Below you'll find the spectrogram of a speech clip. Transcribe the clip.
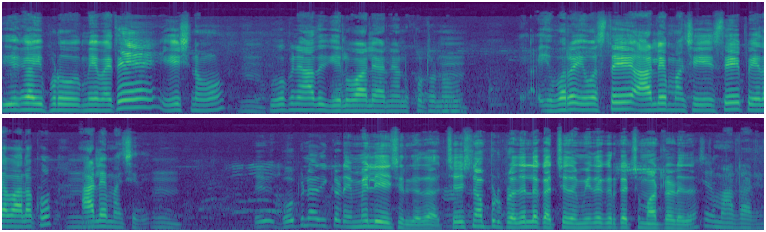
ఇంకా ఇప్పుడు మేమైతే వేసినాము. గోపినాథ్ గెలవాలి అని అనుకుంటున్నాము. ఎవరు వస్తే వాళ్ళే మంచిగా చేస్తే పేదవాళ్ళకు వాళ్ళే మంచిది. గోపీనాథ్ ఇక్కడ ఎమ్మెల్యే చేసిరు కదా చేసినప్పుడు ప్రజల్లోకి వచ్చేదా? మీ దగ్గరికి వచ్చి మాట్లాడేదా? మంచిగా మాట్లాడండి.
